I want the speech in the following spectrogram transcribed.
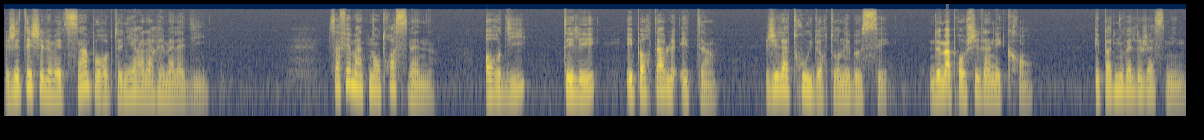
J'étais chez le médecin pour obtenir un arrêt maladie. Ça fait maintenant trois semaines. Ordi, télé et portable éteint. J'ai la trouille de retourner bosser, de m'approcher d'un écran. Et pas de nouvelles de Jasmine.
